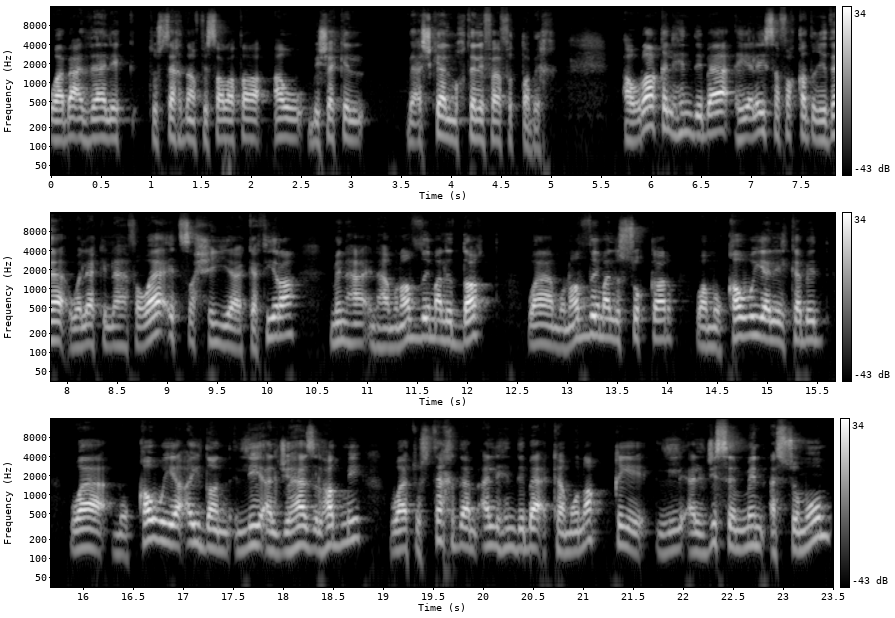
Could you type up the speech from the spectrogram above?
وبعد ذلك تستخدم في سلطة أو بشكل بأشكال مختلفة في الطبخ. أوراق الهندباء هي ليس فقط غذاء ولكن لها فوائد صحية كثيرة منها إنها منظمة للضغط ومنظمة للسكر ومقوية للكبد ومقوية أيضا للجهاز الهضمي وتستخدم الهندباء كمنقي للجسم من السموم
